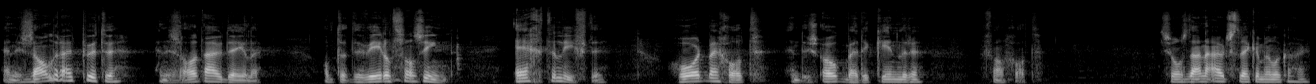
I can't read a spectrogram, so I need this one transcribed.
En hij zal eruit putten en hij zal het uitdelen. Opdat de wereld zal zien. Echte liefde hoort bij God en dus ook bij de kinderen van God. Zullen we ons daarna uitstrekken met elkaar?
